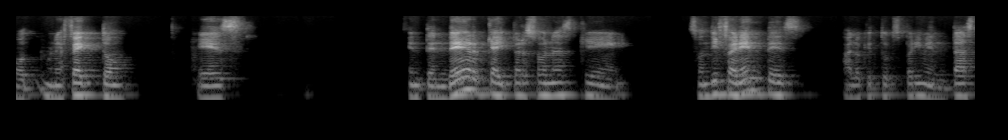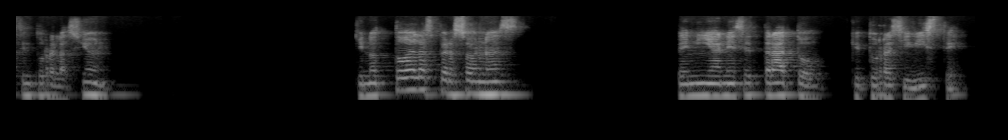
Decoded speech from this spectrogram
un efecto es entender que hay personas que son diferentes a lo que tú experimentaste en tu relación que no todas las personas tenían ese trato que tú recibiste.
